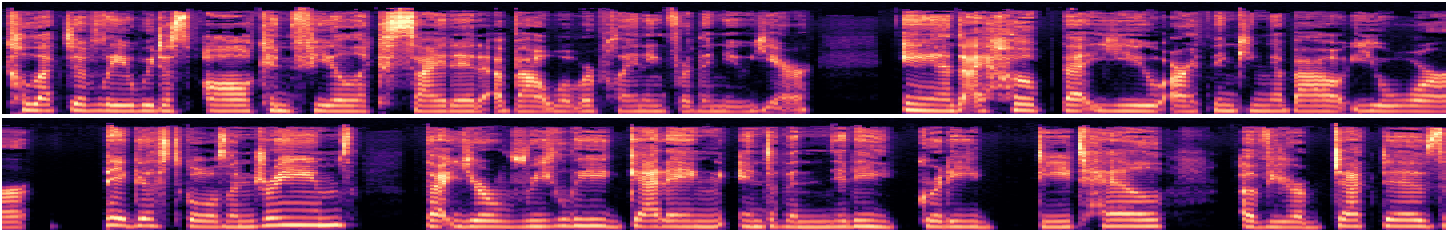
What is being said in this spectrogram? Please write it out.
collectively we just all can feel excited about what we're planning for the new year. And I hope that you are thinking about your biggest goals and dreams, that you're really getting into the nitty gritty detail of your objectives,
